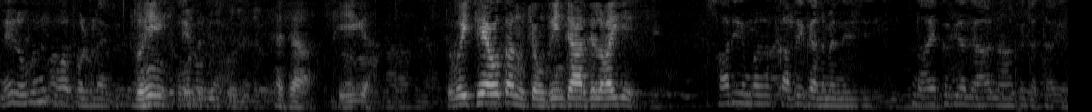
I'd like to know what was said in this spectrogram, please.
ਨਹੀਂ ਲੋਕ ਨਹੀਂ ਕੋਆ ਫੁੱਲ ਬਣਾਏ। ਤੁਸੀਂ? ਅੱਛਾ ਠੀਕ ਆ। ਤੇ ਉਹ ਇੱਥੇ ਆਓ ਤੁਹਾਨੂੰ ਚੌਂਕੀ ਇੰਚਾਰਜ ਲਵਾਈਏ। ਸਾਰੀ ਉਮਰ ਕਾਢੀ ਗੱਲ ਮੈਨੇ ਜੀ। ਨਾ ਇੱਕ ਵੀ ਲਿਆ ਨਾ ਕੋਈ ਦਿੱਤਾ ਗਿਆ।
